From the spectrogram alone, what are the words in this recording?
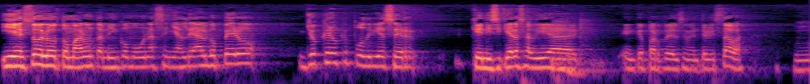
Y esto lo tomaron también como una señal de algo, pero yo creo que podría ser que ni siquiera sabía en qué parte del cementerio estaba. Mm.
